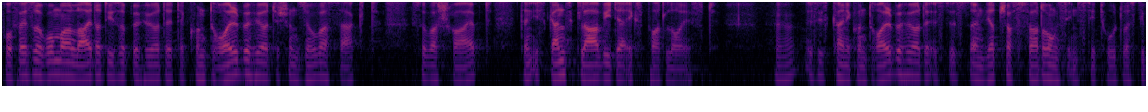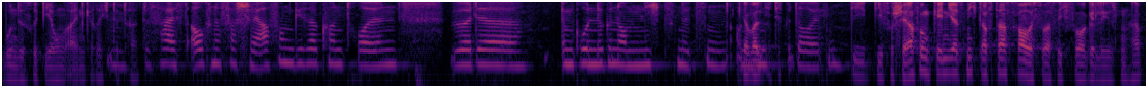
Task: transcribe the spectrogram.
Professor Rummer, Leiter dieser Behörde, der Kontrollbehörde schon sowas sagt, sowas schreibt, dann ist ganz klar, wie der Export läuft. Ja, es ist keine Kontrollbehörde, es ist ein Wirtschaftsförderungsinstitut, was die Bundesregierung eingerichtet hat. Das heißt, auch eine Verschärfung dieser Kontrollen würde im Grunde genommen nichts nützen und ja, nichts bedeuten. Die, die Verschärfung gehen jetzt nicht auf das raus, was ich vorgelesen habe.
